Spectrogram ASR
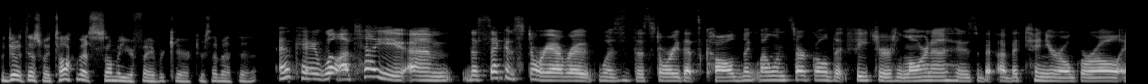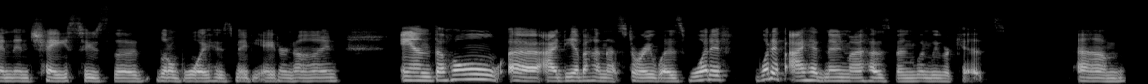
we'll do it this way. Talk about some of your favorite characters. How about that? Okay, well I'll tell you. Um, the second story I wrote was the story that's called McMullen Circle that features Lorna, who's a, a ten year old girl, and then Chase, who's the little boy who's maybe eight or nine. And the whole uh, idea behind that story was what if what if I had known my husband when we were kids? Um,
